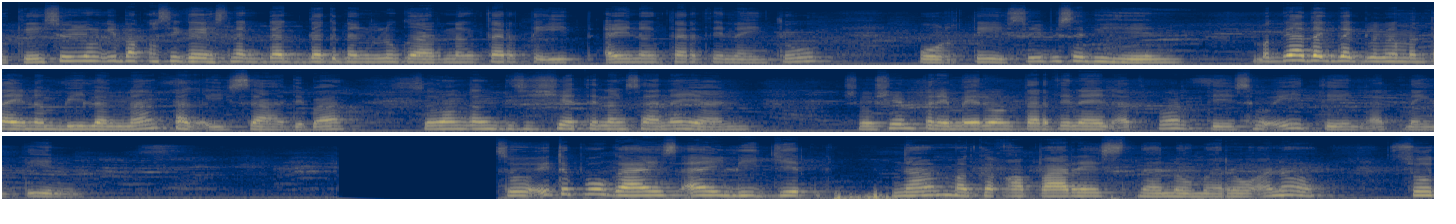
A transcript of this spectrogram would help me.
Okay, so yung iba kasi guys nagdagdag ng lugar ng 38 ay ng 39 to 40. So ibig sabihin, magdadagdag lang naman tayo ng bilang ng tag-isa, di ba? So hanggang 17 lang sana yan. So syempre mayroong 39 at 40, so 18 at 19. So, ito po guys ay legit na magkakapares na numero. Ano? So,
